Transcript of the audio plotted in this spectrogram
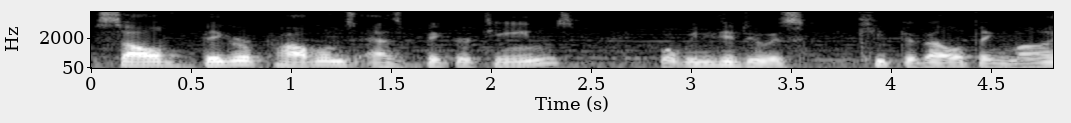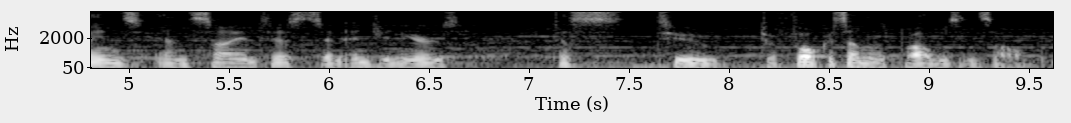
solve bigger problems as bigger teams. What we need to do is keep developing minds and scientists and engineers to, to, to focus on those problems and solve them.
